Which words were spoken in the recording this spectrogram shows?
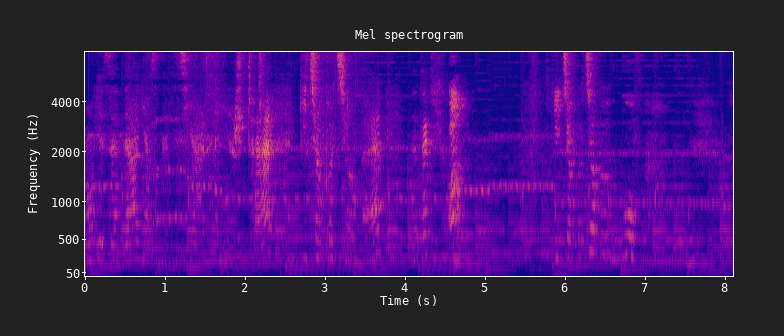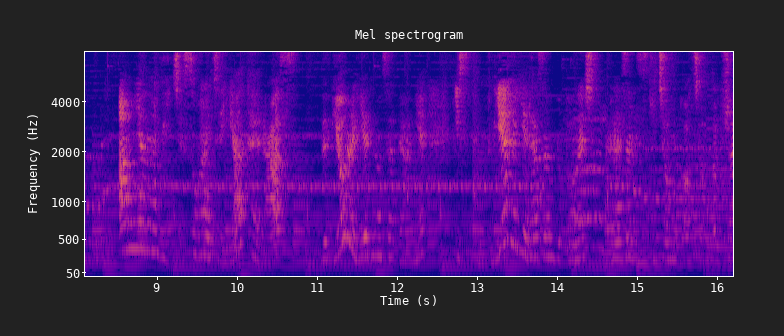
moje zadania specjalne jeszcze, kiciokociowe, na takich, o, kiciokociowych główkach. A mianowicie, słuchajcie, ja teraz wybiorę jedno zadanie i spróbujemy je razem wykonać razem z Kicią Kocią, dobrze?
